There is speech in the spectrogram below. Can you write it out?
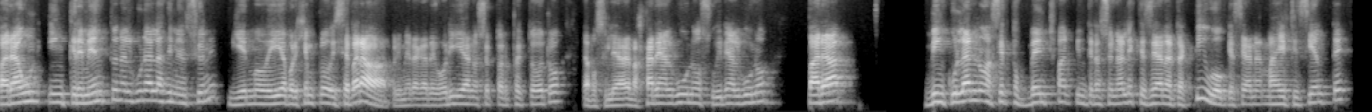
para un incremento en alguna de las dimensiones? Guillermo veía, por ejemplo, y separaba primera categoría, ¿no es cierto?, respecto a otro, la posibilidad de bajar en algunos, subir en algunos, para vincularnos a ciertos benchmarks internacionales que sean atractivos, que sean más eficientes.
